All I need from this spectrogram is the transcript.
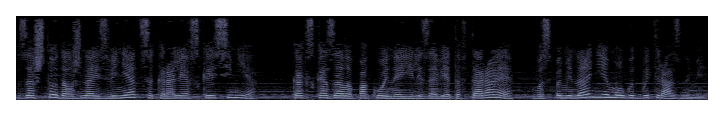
За что должна извиняться королевская семья? Как сказала покойная Елизавета II, воспоминания могут быть разными.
